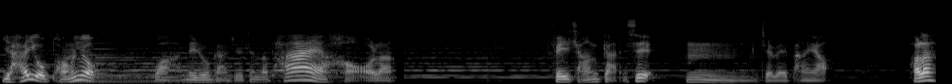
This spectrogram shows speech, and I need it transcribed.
也还有朋友，哇，那种感觉真的太好了。非常感谢，嗯，这位朋友。好了。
